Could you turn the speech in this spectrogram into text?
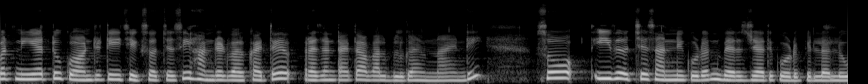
But near to quantity chicks వచ్చేసి హండ్రెడ్ వరకు అయితే ప్రజెంట్ అయితే అవైలబుల్గా ఉన్నాయండి. సో ఇవి వచ్చేసి అన్నీ కూడా బెరస్ జాతి కోడిపిల్లలు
